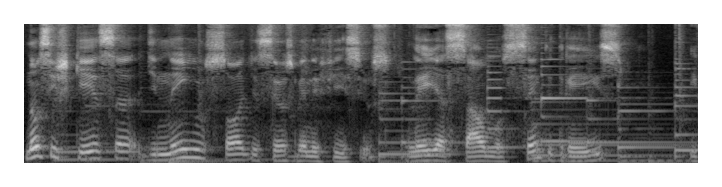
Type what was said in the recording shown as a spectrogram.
Não se esqueça de nenhum só de seus benefícios. Leia Salmo 103 e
